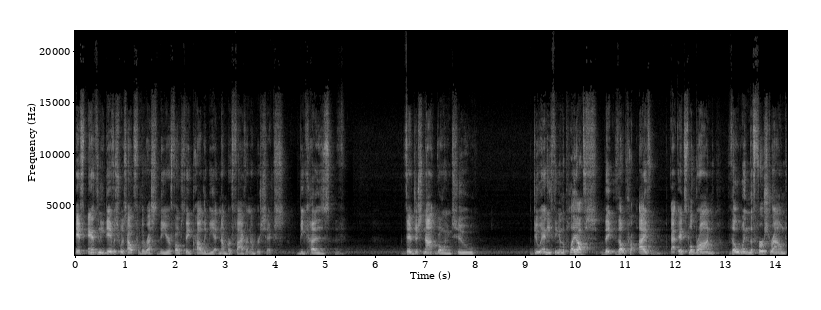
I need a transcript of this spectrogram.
If Anthony Davis was out for the rest of the year, folks, they'd probably be at number five or number six because they're just not going to do anything in the playoffs. They they'll I it's LeBron. They'll win the first round.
